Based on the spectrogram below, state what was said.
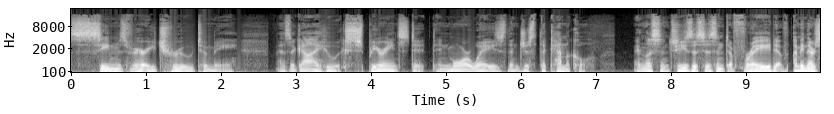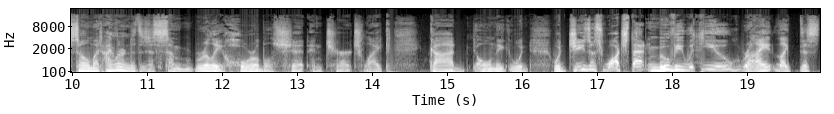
seems very true to me as a guy who experienced it in more ways than just the chemical and listen, Jesus isn't afraid of. I mean, there's so much. I learned just some really horrible shit in church. Like, God only would would Jesus watch that movie with you, right? Like this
